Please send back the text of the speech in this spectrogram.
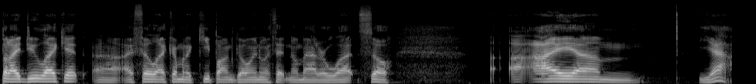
but I do like it. Uh, I feel like I'm going to keep on going with it no matter what. So I, um, yeah,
